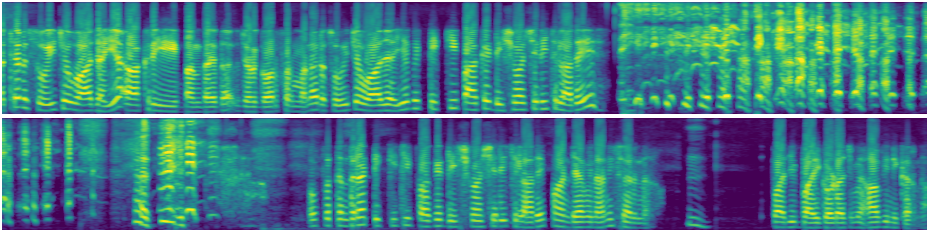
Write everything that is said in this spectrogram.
ਅੱਛਾ ਰਸੋਈ 'ਚ ਆਵਾਜ਼ ਆਈ ਹੈ ਆਖਰੀ ਬੰਦਾ ਇਹਦਾ ਜਿਹੜਾ ਗੌਰ ਫਰਮਾਨਾ ਰਸੋਈ 'ਚ ਆਵਾਜ਼ ਆਈ ਹੈ ਵੀ ਟਿੱਕੀ ਪਾ ਕੇ ਡਿਸ਼ਵਾਸ਼ਰ ਹੀ ਚਲਾ ਦੇ। ਪਤੰਦਰਾ ਟਿੱਕੀ 'ਚ ਪਾ ਕੇ ਡਿਸ਼ਵਾਸ਼ਰ ਹੀ ਚਲਾ ਦੇ ਭਾਂਡਿਆਂ ਬਿਨਾਂ ਨਹੀਂ ਸਰਨਾ। ਹੂੰ। ਬਾਜੀ ਬਾਈਗੋੜਾ 'ਚ ਮੈਂ ਆ ਵੀ ਨਹੀਂ ਕਰਨਾ।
